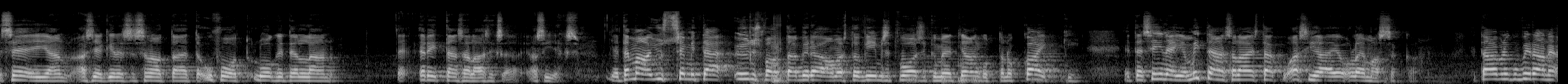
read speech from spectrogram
CIAn asiakirjassa sanotaan, että UFOt luokitellaan erittäin salaiseksi asiaksi. Ja tämä on just se, mitä Yhdysvaltain viranomaiset on viimeiset vuosikymmenet jankuttanut kaikki. Että siinä ei ole mitään salaista, kun asiaa ei ole olemassakaan. Ja tämä on niin kuin virallinen,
